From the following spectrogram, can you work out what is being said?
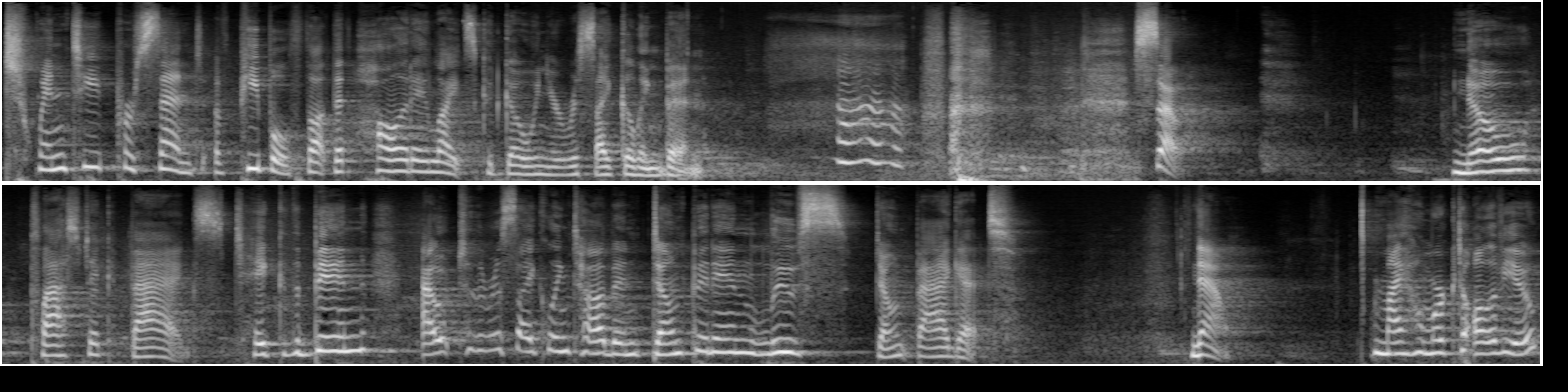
20% of people thought that holiday lights could go in your recycling bin. Ah. so, no plastic bags. Take the bin out to the recycling tub and dump it in loose. Don't bag it. Now, my homework to all of you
